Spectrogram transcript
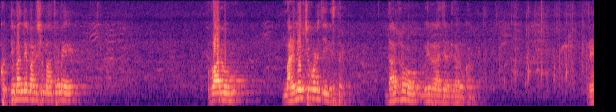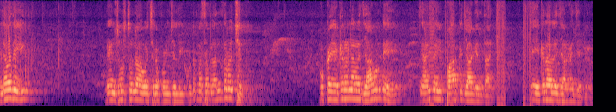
కొద్దిమంది మనుషులు మాత్రమే వారు మరణించి కూడా జీవిస్తారు. దాంట్లో వీరరాజరెడ్డి గారు ఒకరు. రెండవది నేను చూస్తున్నా వచ్చినప్పటి నుంచి కుటుంబ సభ్యులందరూ వచ్చారు. ఒక ఎకరన్నర జాగుంటే అడిగిన ఈ పార్క్ జాగ ఎంత అని ఎకరన్నర జాగ అని చెప్పారు.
